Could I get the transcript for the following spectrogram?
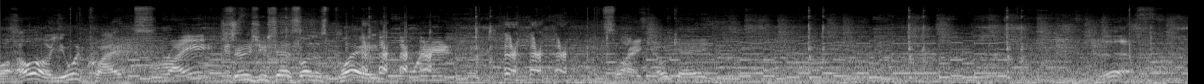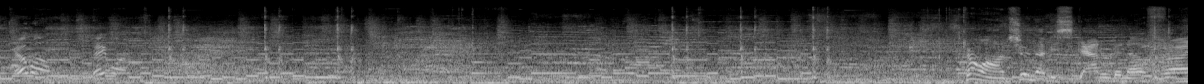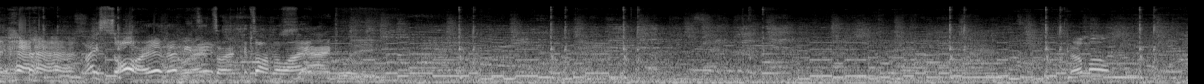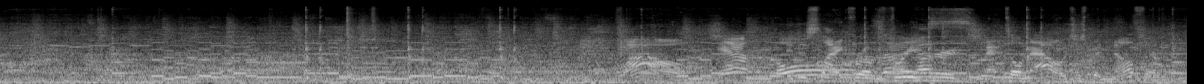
Well, hello, you went quiet. Right. As Just soon as you said letting us play, it's like, okay. Ugh. come on, big one. Come on, shouldn't that be scattered enough? Right. I saw it. That means Right. it's on. It's on the line. Exactly. Come on. Wow. Yeah. Cold. It just like from Nice. 300 until now, it's just been nothing.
